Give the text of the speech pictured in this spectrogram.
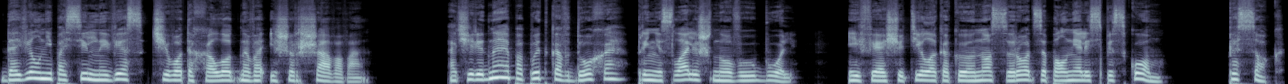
давил непосильный вес чего-то холодного и шершавого. Очередная попытка вдоха принесла лишь новую боль. Ифи ощутила, как ее нос и рот заполнялись песком. Песок.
